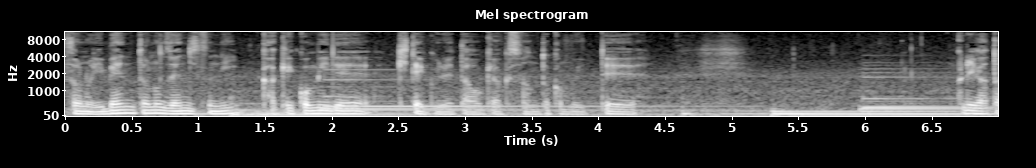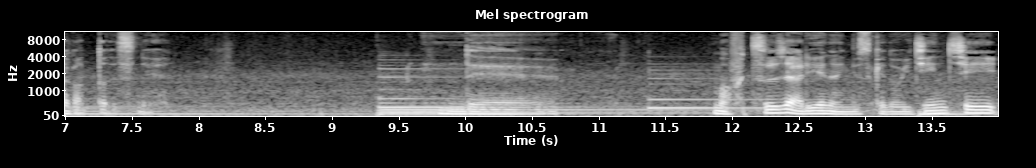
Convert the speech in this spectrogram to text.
そのイベントの前日に駆け込みで来てくれたお客さんとかもいてありがたかったですね。でまあ普通じゃありえないんですけど1日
